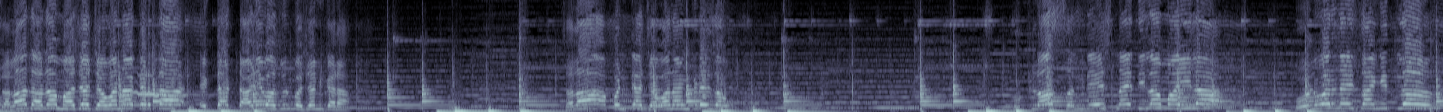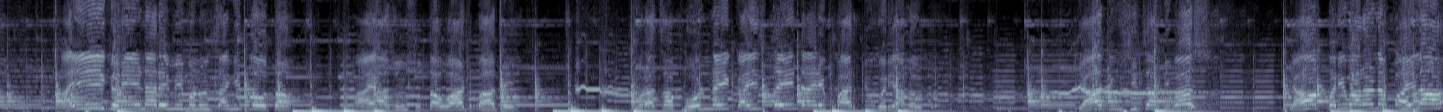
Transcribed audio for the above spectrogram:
चला दादा माझ्या जवाना करता एकदा टाळी वाजून भजन करा. चला आपण त्या जवानांकडे जाऊ. कुठला संदेश नाही दिला माईला. फोनवर नाही सांगितलं. आई घरी येणार आहे मी म्हणून सांगितलं होतं. माय अजून सुद्धा वाट पाहते. पोराचा फोन नाही काहीच नाही डायरेक्ट पार्थिव घरी आलं होतं. त्या दिवशीचा दिवस त्या परिवारानं पाहिला.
